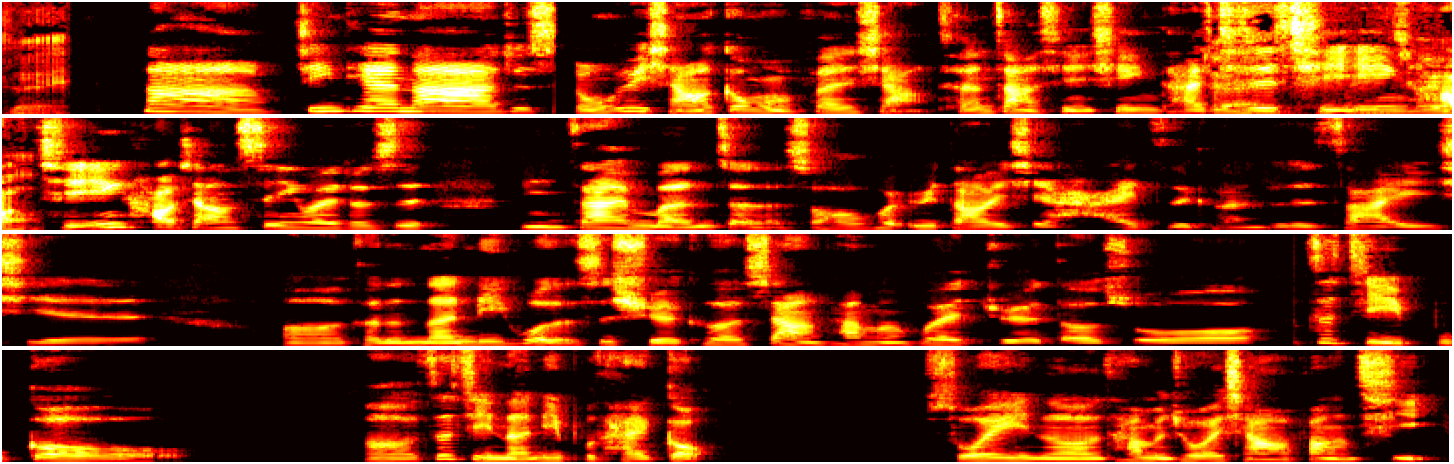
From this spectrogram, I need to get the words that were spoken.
对，那今天呢，就是荣誉想要跟我们分享成长型心态。其实起因好，起因好像是因为就是你在门诊的时候会遇到一些孩子，可能就是在一些呃，可能能力或者是学科上，他们会觉得说自己不够，呃，自己能力不太够，所以呢，他们就会想要放弃。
